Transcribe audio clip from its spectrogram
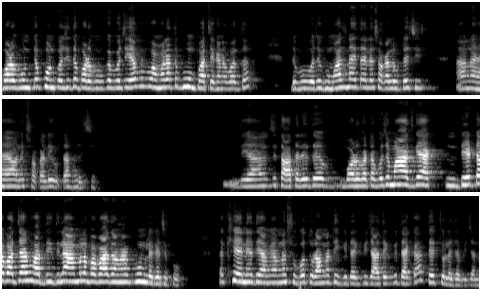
বড় বোনকে ফোন করছি, তো বড় বউকে বলছি, এ বাবু, আমার এত ঘুম পাচ্ছে কেন বলতো? দিয়ে বউ বলছে, ঘুমাস নাই তাহলে, সকালে উঠেছিস? না হ্যাঁ অনেক সকালেই ওঠা হয়েছে। দিয়ে হচ্ছে তাড়াতাড়ি দিয়ে বড়ো বেটা বলছে, মা, আজকে এক, দেড়টা বাজে আর ভাত দিয়ে দিলে আমি বললাম, বাবা, আজ আমার ঘুম লেগেছে খুব। খেয়ে নে দিয়ে আমি আপনার শুভ, তোরা আপনার টিভি দেখবি, যা দেখবি দেখা, তে চলে যাবি যেন।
